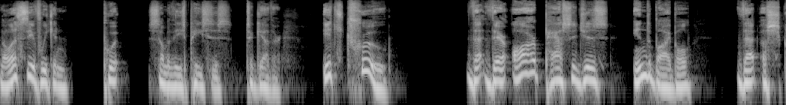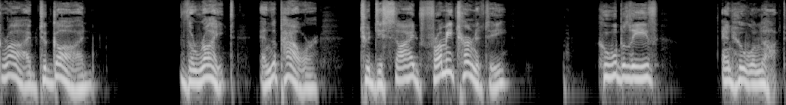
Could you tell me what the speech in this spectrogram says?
Now let's see if we can put some of these pieces together. It's true that there are passages in the Bible that ascribe to God the right and the power to decide from eternity who will believe and who will not.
